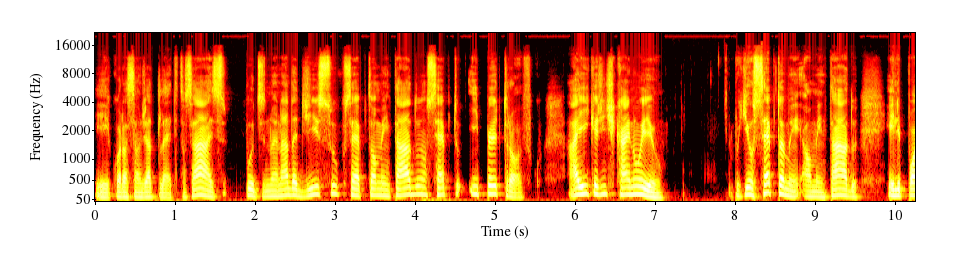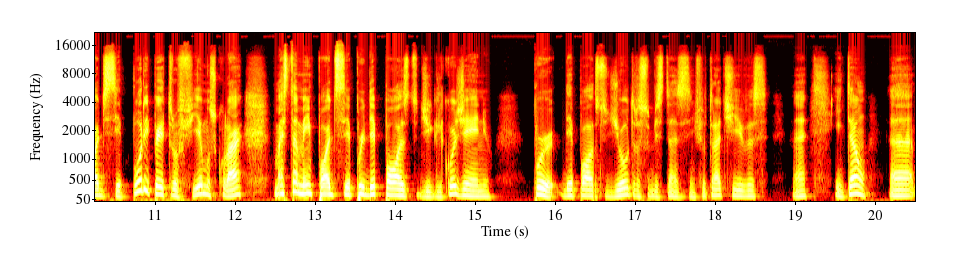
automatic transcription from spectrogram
e coração de atleta. Então, você, ah, isso, putz, não é nada disso, o septo aumentado é um septo hipertrófico. Aí que a gente cai no erro. Porque o septo aumen- aumentado, ele pode ser por hipertrofia muscular, mas também pode ser por depósito de glicogênio, por depósito de outras substâncias infiltrativas, né? Então, ah,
